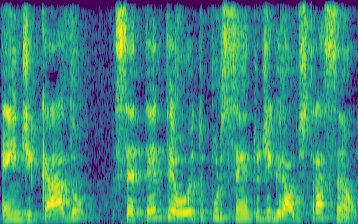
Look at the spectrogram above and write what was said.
é indicado 78% de grau de extração.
